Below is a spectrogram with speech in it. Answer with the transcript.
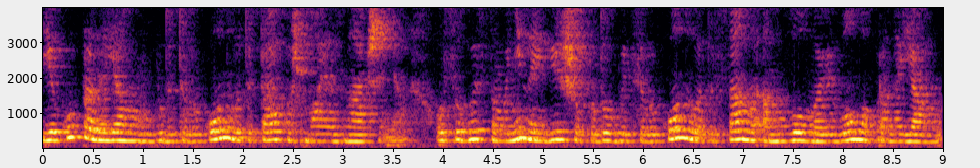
Яку пранаяму ви будете виконувати, також має значення. Особисто мені найбільше подобається виконувати саме амулома вілома пранаяму.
